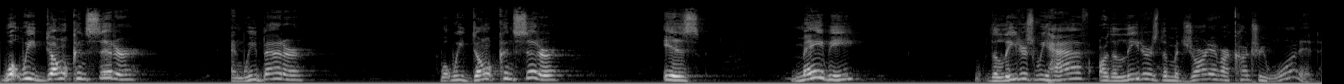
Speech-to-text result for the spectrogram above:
What we don't consider and we better. What we don't consider is maybe the leaders we have are the leaders the majority of our country wanted.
